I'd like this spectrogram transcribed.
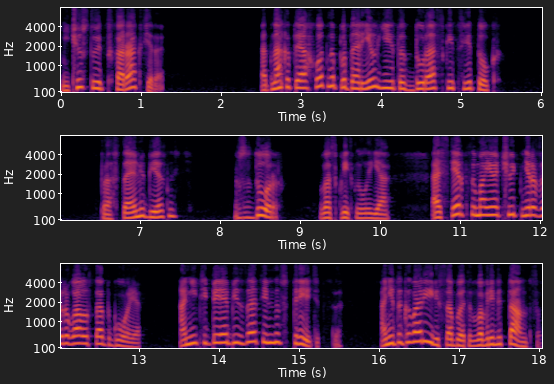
Не чувствует характера. Однако ты охотно подарил ей этот дурацкий цветок. Простая любезность. Вздор! — воскликнула я. А сердце мое чуть не разрывалось от горя. Они теперь обязательно встретятся. Они договорились об этом во время танцев.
